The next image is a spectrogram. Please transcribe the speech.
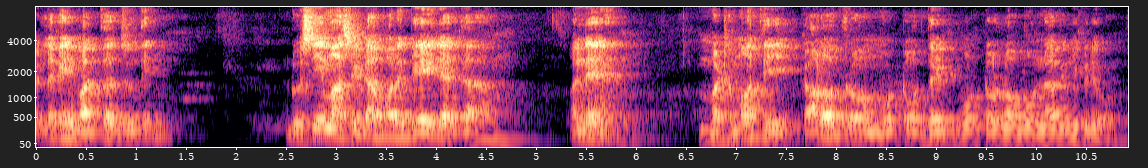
એટલે કંઈ વાત જ જુદી. ડોશીમાં શેઢા પર બેહી રહેતા અને મઠમાંથી કાળોતરો મોટો દૈત મોટો લોબો નાગ નીકળ્યો.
